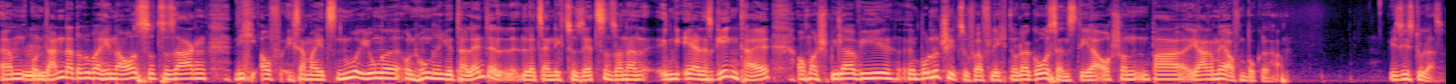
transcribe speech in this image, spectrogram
ähm, mhm. und dann darüber hinaus sozusagen nicht auf, ich sag mal jetzt nur junge und hungrige Talente letztendlich zu setzen, sondern sondern eher das Gegenteil, auch mal Spieler wie äh, Bonucci zu verpflichten oder Gosens, die ja auch schon ein paar Jahre mehr auf dem Buckel haben. Wie siehst du das?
